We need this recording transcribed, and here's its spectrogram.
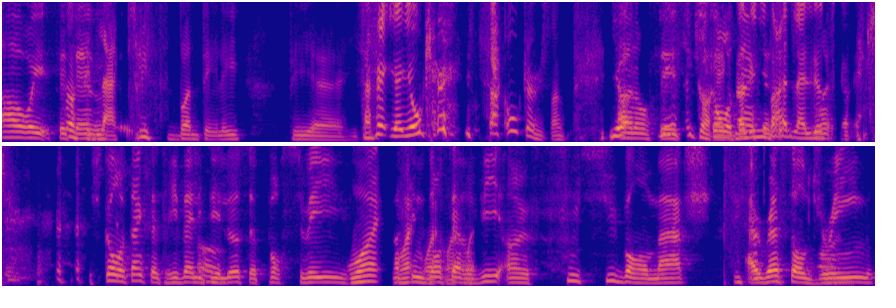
Ah oui, c'est c'est de la Christie de bonne télé. Puis euh, ça fait, il n'y a, aucun, ça n'a aucun sens. ah non, c'est correct. Dans l'univers de la lutte, c'est correct. je suis content que cette rivalité-là se poursuive. Ouais, parce qu'ils nous ont servi un foutu bon match à Wrestle Dream.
